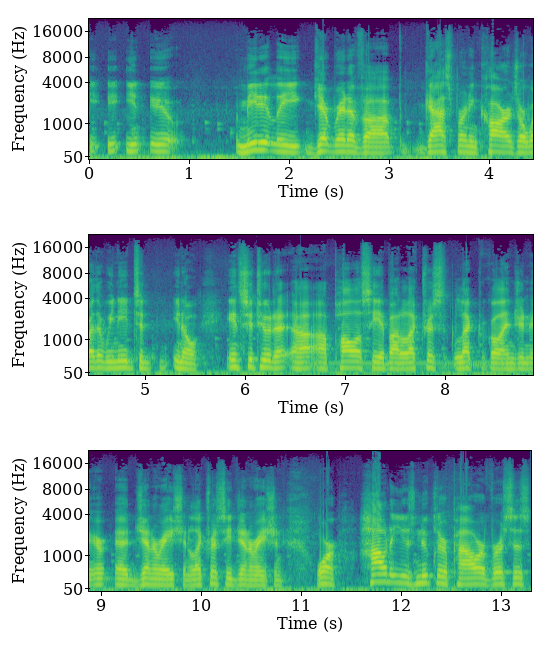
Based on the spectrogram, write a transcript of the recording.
y- y- immediately get rid of uh, gas burning cars or whether we need to you know institute a, a policy about electric, electrical engineer, uh, generation electricity generation or how to use nuclear power versus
